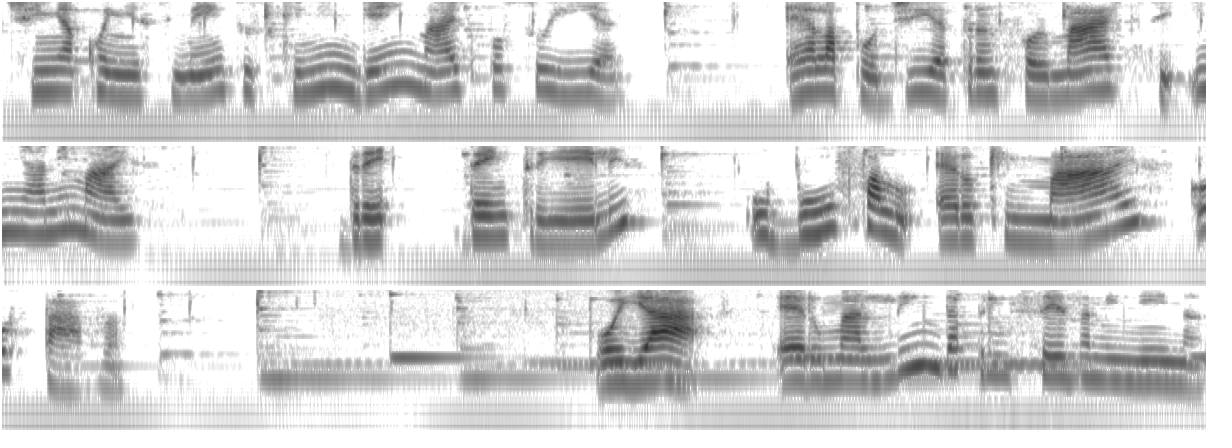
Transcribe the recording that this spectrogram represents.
tinha conhecimentos que ninguém mais possuía ela podia transformar-se em animais. Dentre eles, o búfalo era o que mais gostava. Oiá era uma linda princesa menina,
